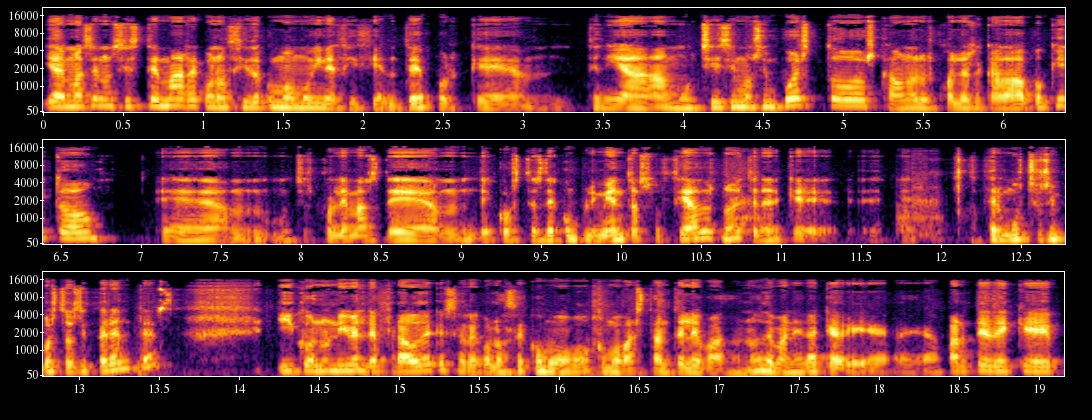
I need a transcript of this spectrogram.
y además era un sistema reconocido como muy ineficiente porque mm, tenía muchísimos impuestos, cada uno de los cuales recaudaba poquito, eh, muchos problemas mm, de, costes de cumplimiento asociados, ¿no? de tener que eh, hacer muchos impuestos diferentes y con un nivel de fraude que se reconoce como, como bastante elevado. ¿no? De manera que, eh, aparte de que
